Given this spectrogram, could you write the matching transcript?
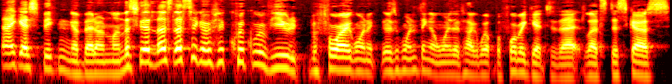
And I guess speaking of Bet Online, let's get let's let's take a quick review before I want to. There's one thing I wanted to talk about before we get to that. Let's discuss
